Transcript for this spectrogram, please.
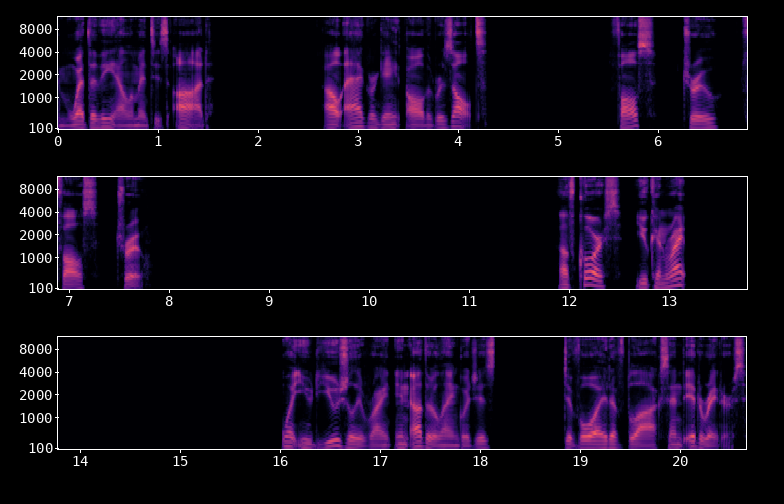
whether the element is odd. I'll aggregate all the results. False, true, false, true. Of course, you can write what you'd usually write in other languages devoid of blocks and iterators.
